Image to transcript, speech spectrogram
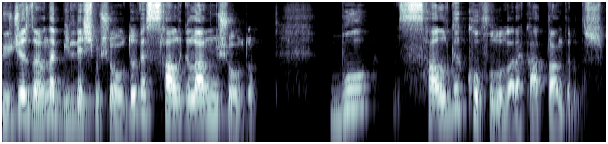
hücre zarına birleşmiş oldu ve salgılanmış oldu. Bu salgı kofulu olarak adlandırılır.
